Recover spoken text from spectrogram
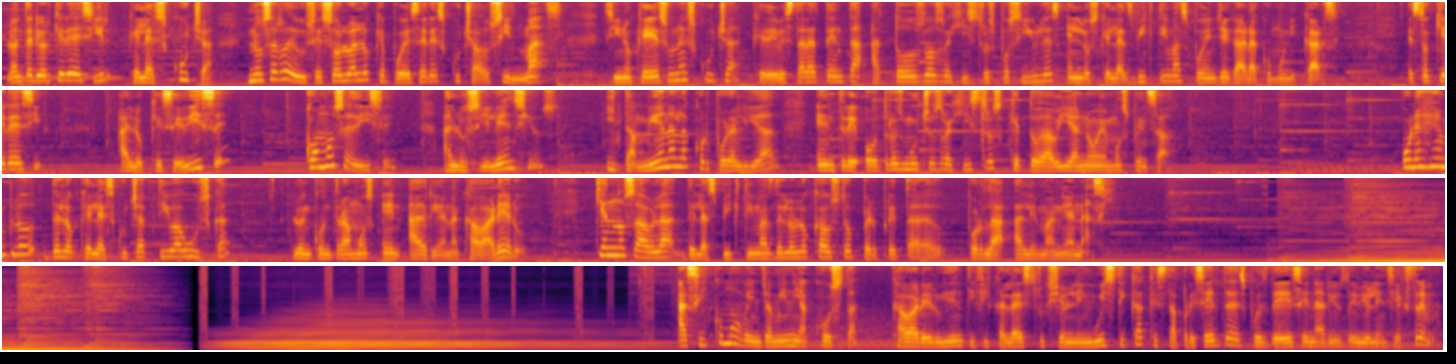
Lo anterior quiere decir que la escucha no se reduce solo a lo que puede ser escuchado sin más, sino que es una escucha que debe estar atenta a todos los registros posibles en los que las víctimas pueden llegar a comunicarse. Esto quiere decir a lo que se dice, cómo se dice, a los silencios y también a la corporalidad, entre otros muchos registros que todavía no hemos pensado. Un ejemplo de lo que la escucha activa busca lo encontramos en Adriana Cabarero, quien nos habla de las víctimas del holocausto perpetrado por la Alemania nazi. Así como Benjamin y Acosta, Cabarero identifica la destrucción lingüística que está presente después de escenarios de violencia extrema,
